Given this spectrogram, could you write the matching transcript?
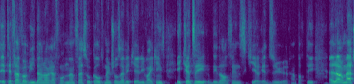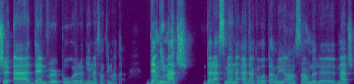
étaient favoris dans leur affrontement face aux Colts. Même chose avec euh, les Vikings. Et que dire des Dolphins qui auraient dû remporter euh, leur match à Denver pour euh, le bien de la santé mentale. Dernier match de la semaine, Adam, qu'on va parler ensemble, le match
